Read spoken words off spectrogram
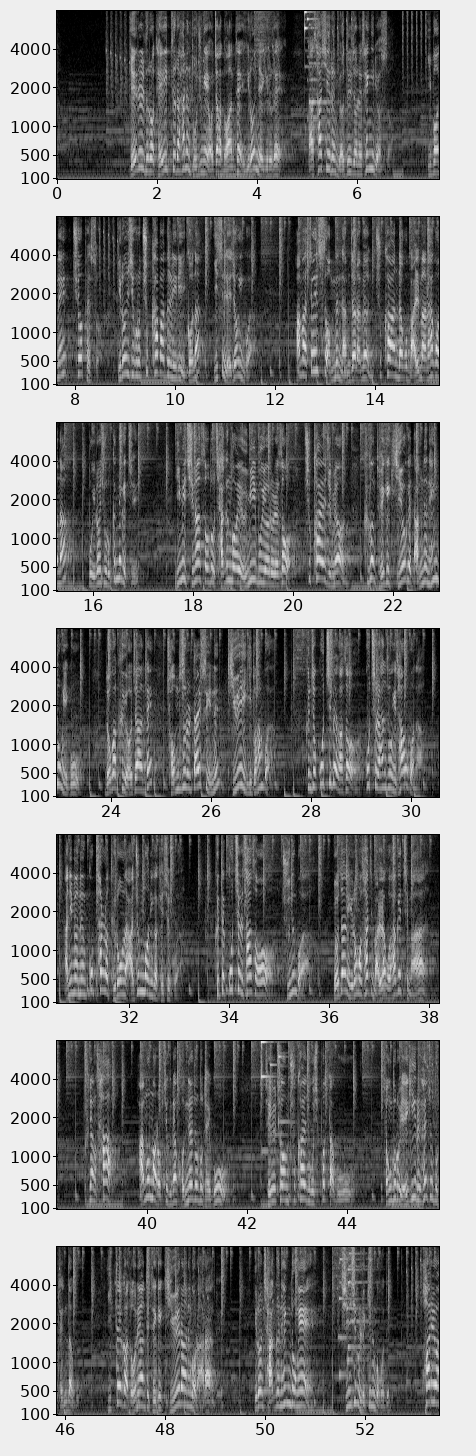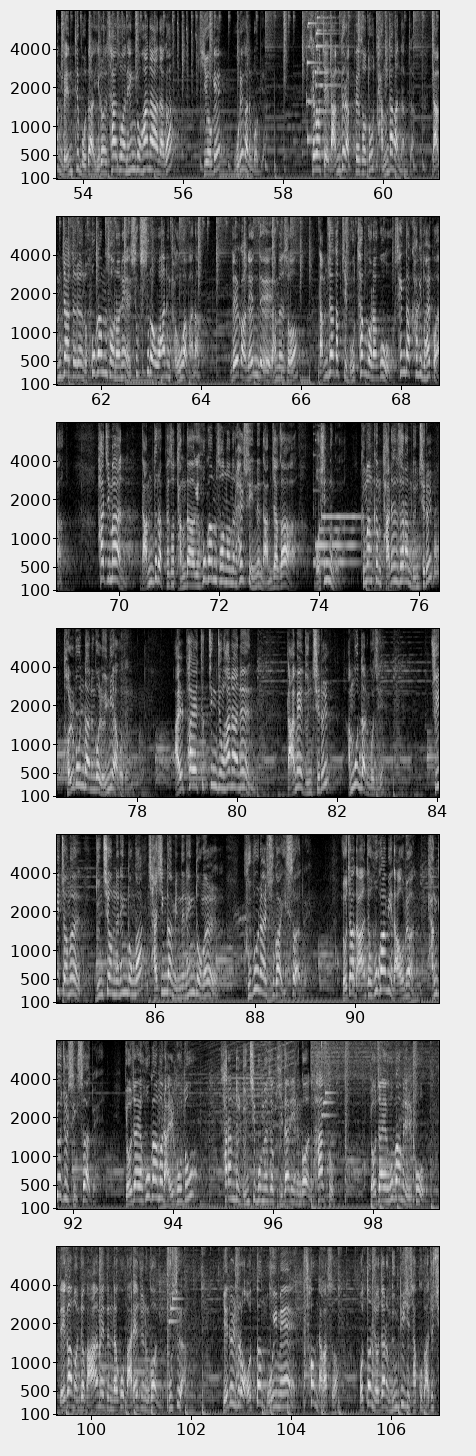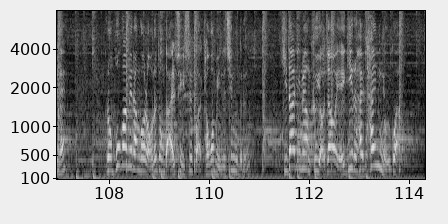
예를 들어 데이트를 하는 도중에 여자가 너한테 이런 얘기를 해. 나 사실은 며칠 전에 생일이었어. 이번에 취업했어. 이런 식으로 축하받을 일이 있거나 있을 예정인 거야. 아마 센스 없는 남자라면 축하한다고 말만 하거나 뭐 이런 식으로 끝내겠지. 이미 지났어도 작은 거에 의미 부여를 해서 축하해주면 그건 되게 기억에 남는 행동이고 너가 그 여자한테 점수를 딸 수 있는 기회이기도 한 거야. 근처 꽃집에 가서 꽃을 한 송이 사오거나 아니면은 꽃 팔러 들어오는 아주머니가 계실 거야. 그때 꽃을 사서 주는 거야. 여자는 이런 거 사지 말라고 하겠지만 그냥 사. 아무 말 없이 그냥 건네줘도 되고 제일 처음 축하해주고 싶었다고 정도로 얘기를 해줘도 된다고. 이때가 너네한테 되게 기회라는 걸 알아야 돼. 이런 작은 행동에 진심을 느끼는 거거든. 화려한 멘트보다 이런 사소한 행동 하나하나가 기억에 오래가는 법이야. 세 번째, 남들 앞에서도 당당한 남자. 남자들은 호감 선언에 쑥스러워하는 경우가 많아. 내가 낸데 하면서 남자답지 못한 거라고 생각하기도 할 거야. 하지만 남들 앞에서 당당하게 호감 선언을 할 수 있는 남자가 멋있는 거야. 그만큼 다른 사람 눈치를 덜 본다는 걸 의미하거든. 알파의 특징 중 하나는 남의 눈치를 안 본다는 거지. 주의점은 눈치 없는 행동과 자신감 있는 행동을 구분할 수가 있어야 돼. 여자가 나한테 호감이 나오면 당겨줄 수 있어야 돼. 여자의 호감을 알고도 사람들 눈치 보면서 기다리는 건 하수. 여자의 호감을 읽고 내가 먼저 마음에 든다고 말해주는 건 고수야. 예를 들어 어떤 모임에 처음 나갔어. 어떤 여자랑 눈빛이 자꾸 마주치네? 그럼 호감이란 걸 어느 정도 알 수 있을 거야. 경험이 있는 친구들은. 기다리면 그 여자와 얘기를 할 타이밍이 올 거야.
